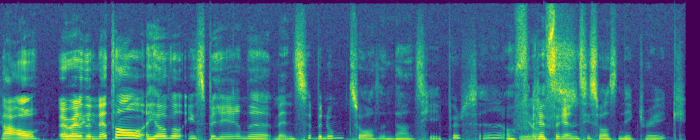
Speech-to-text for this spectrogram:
Nou, er werden net al heel veel inspirerende mensen benoemd, zoals een Daan Schepers. Hè, of referenties zoals Nick Drake.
